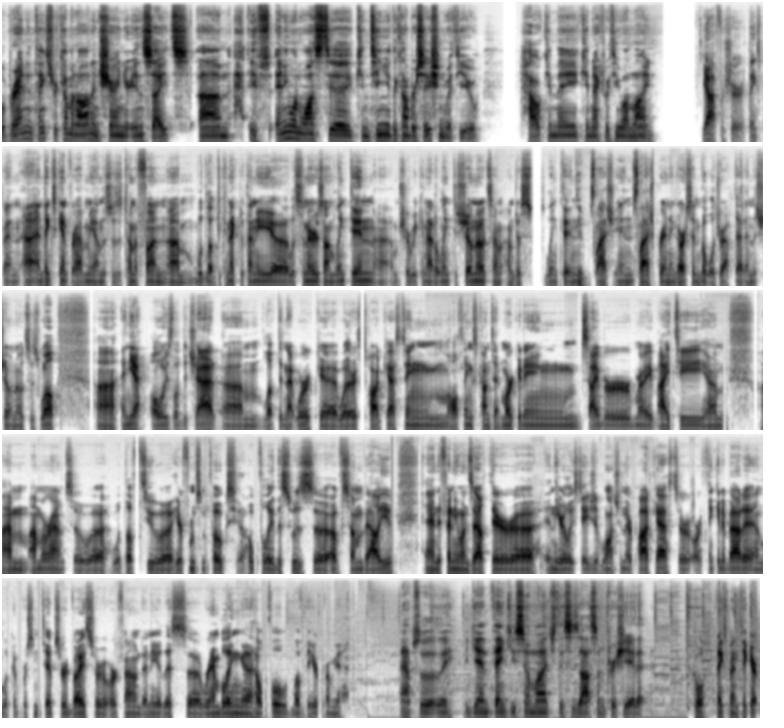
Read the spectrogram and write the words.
Well, Brandon, thanks for coming on and sharing your insights. Um, if anyone wants to continue the conversation with you, how can they connect with you online? Yeah, for sure. Thanks, Ben. Uh, and thanks again for having me on. This was a ton of fun. Um, would love to connect with any uh, listeners on LinkedIn. Uh, I'm sure we can add a link to show notes. I'm, I'm just LinkedIn yep. slash in slash Brandon Garcin, but we'll drop that in the show notes as well. Uh, and yeah, always love to chat. Um, love to network, uh, whether it's podcasting, all things content marketing, cyber, right, IT. Um, I'm I'm around, so uh, would love to hear from some folks. Hopefully, this was of some value. And if anyone's out there in the early stages of launching their podcast or, or thinking about it and looking for some tips or advice or, or found any of this uh, rambling uh, helpful, love to hear from you. Absolutely. Again, thank you so much. This is awesome. Appreciate it. Cool. Thanks, man. Take care.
